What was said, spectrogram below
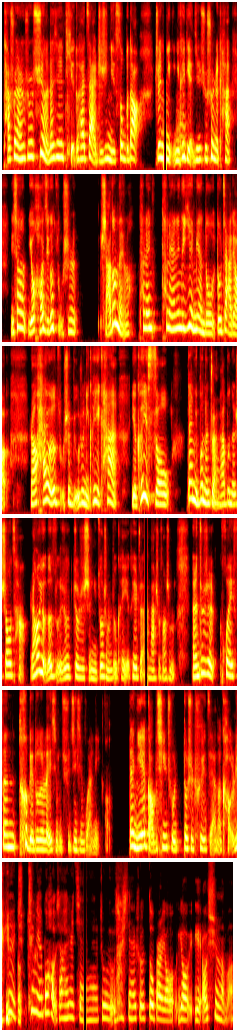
它虽然说训了，但现在帖都还在，只是你搜不到，只是你你可以点进去顺着看。你像有好几个组是啥都没了，它连它连那个页面都都炸掉了。然后还有的组是，比如说你可以看，也可以搜，但你不能转发，不能收藏。然后有的组就就是是你做什么都可以，也可以转发、收藏什么，反正就是会分特别多的类型去进行管理啊。但你也搞不清楚都是出于怎样的考虑。对，去去年不好像还是前年，就有段时间还说豆瓣要要也要训了嘛，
